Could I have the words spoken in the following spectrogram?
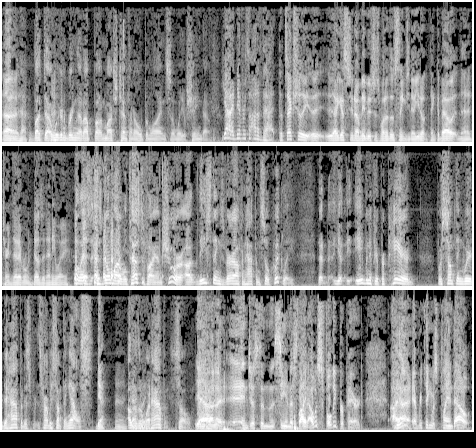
Uh, it happens but uh, we're going to bring that up on March 10th on our open line some way of Shane down here. Yeah I never thought of that. That's actually uh, I guess you know maybe it's just one of those things you know you don't think about and then it turns out everyone does it anyway anyway. well, as, as Nomar will testify, I'm sure, uh, these things very often happen so quickly that you, even if you're prepared for something weird to happen, it's, it's probably something else. Yeah, yeah exactly. other than what happened. So yeah, uh, and just in the, seeing this light, I was fully prepared. I, yeah. I, everything was planned out,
